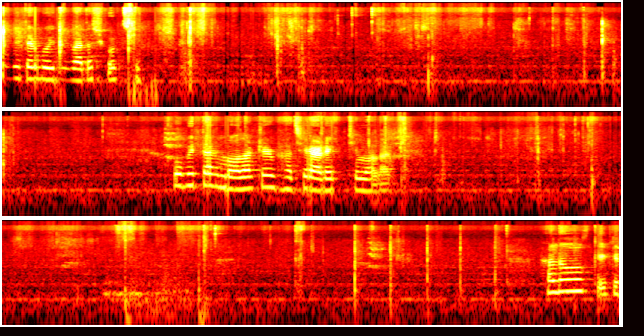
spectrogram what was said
কবিতার বই দিয়ে বাতাস করছি। কবিতার মলাটের ভাজে আরেকটি মলাট। হ্যালো কে কে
